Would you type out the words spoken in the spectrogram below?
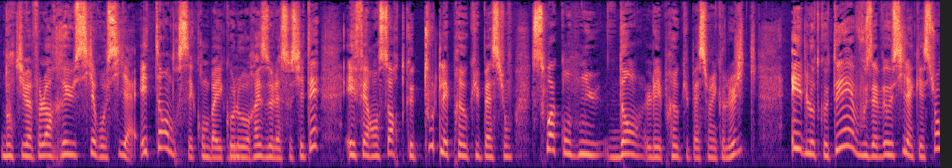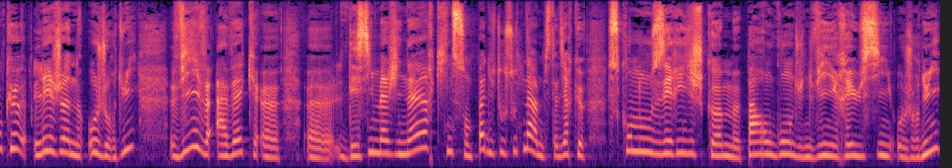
Donc il va falloir réussir aussi à étendre ces combats écolos au reste de la société et faire en sorte que toutes les préoccupations soient contenues dans les préoccupations écologiques. Et de l'autre côté, vous avez aussi la question que les jeunes aujourd'hui vivent avec euh, euh, des imaginaires qui ne sont pas du tout soutenables. C'est-à-dire que ce qu'on nous érige comme parangon d'une vie réussie aujourd'hui,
